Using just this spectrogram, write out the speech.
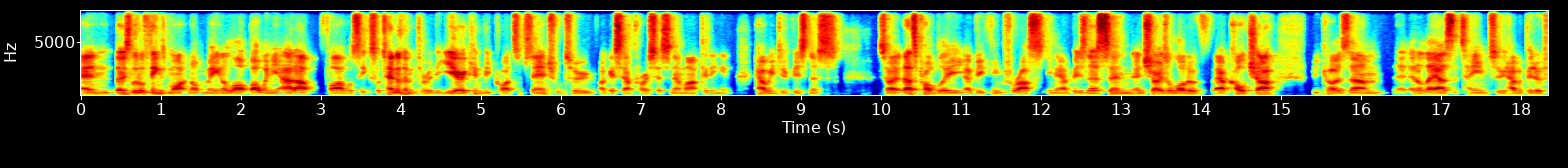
And those little things might not mean a lot, but when you add up five or six or 10 of them through the year, it can be quite substantial to, I guess, our process and our marketing and how we do business. So that's probably a big thing for us in our business and, and shows a lot of our culture because um, it allows the team to have a bit of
